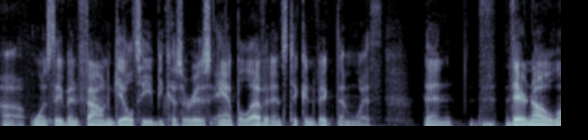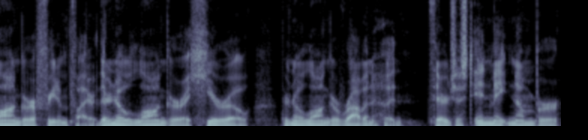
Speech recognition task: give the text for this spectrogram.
uh, once they've been found guilty, because there is ample evidence to convict them with, then they're no longer a freedom fighter. They're no longer a hero. They're no longer Robin Hood. They're just inmate number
